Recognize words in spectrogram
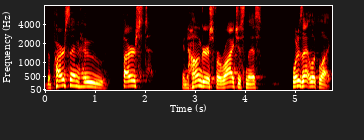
The person who thirsts and hungers for righteousness, what does that look like?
